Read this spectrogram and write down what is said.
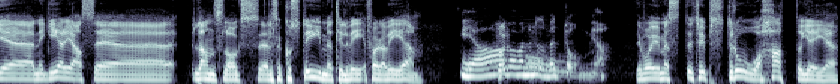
eh, Nigerias eh, landslags, alltså kostymer till v- förra VM? Ja, vad var det nu med dem ja? Det var ju med st- typ stråhatt och grejer.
